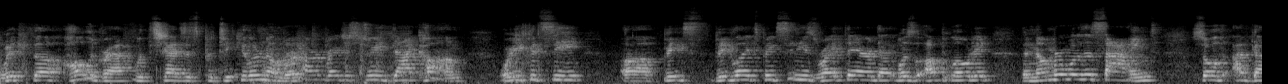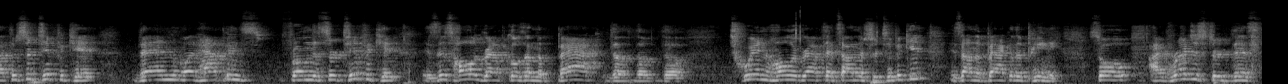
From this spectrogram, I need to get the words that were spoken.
with the holograph, which has its particular number, artregistry.com, where you could see uh, Big Big Lights Big Cities right there that was uploaded. The number was assigned, so I've got the certificate. Then what happens from the certificate is this holograph goes on the back, the the, the twin holograph that's on the certificate is on the back of the painting. So I've registered this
